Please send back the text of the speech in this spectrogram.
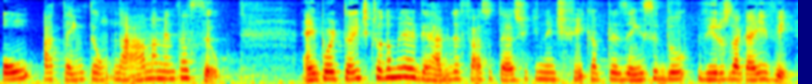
ou até então na amamentação. É importante que toda mulher grávida faça o teste que identifica a presença do vírus HIV.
